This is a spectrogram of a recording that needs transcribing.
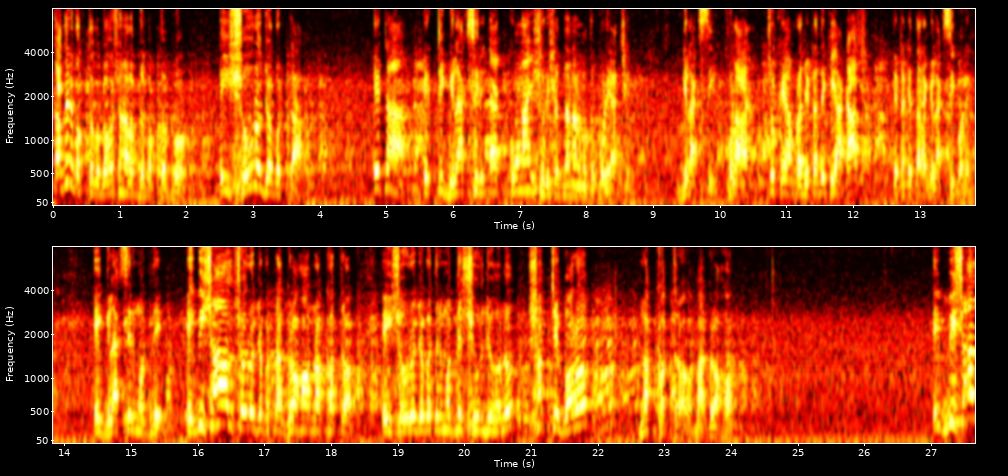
তাদের বক্তব্য, গবেষণালব্ধ বক্তব্য, এই সৌরজগৎটা এটা একটি গ্যালাক্সির এক কোনায় সরিষার দানার মতো পড়ে আছে। গ্যালাক্সি, খোলা চোখে আমরা যেটা দেখি, আকাশ, এটাকে তারা গ্যালাক্সি বলেন। এই গ্যালাক্সির মধ্যে এই বিশাল সৌরজগৎটা গ্রহ, নক্ষত্র, এই সৌরজগতের মধ্যে সূর্য হলো সবচেয়ে বড় নক্ষত্র বা গ্রহ। এই বিশাল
